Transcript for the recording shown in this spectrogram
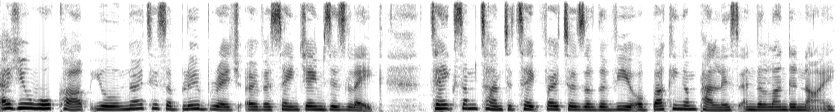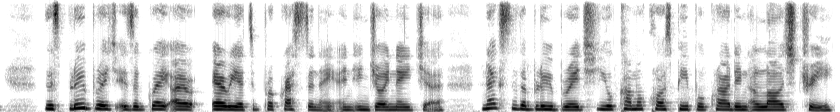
As you walk up, you'll notice a blue bridge over St. James's Lake. Take some time to take photos of the view of Buckingham Palace and the London Eye. This blue bridge is a great area to procrastinate and enjoy nature. Next to the blue bridge, you'll come across people crowding a large tree.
